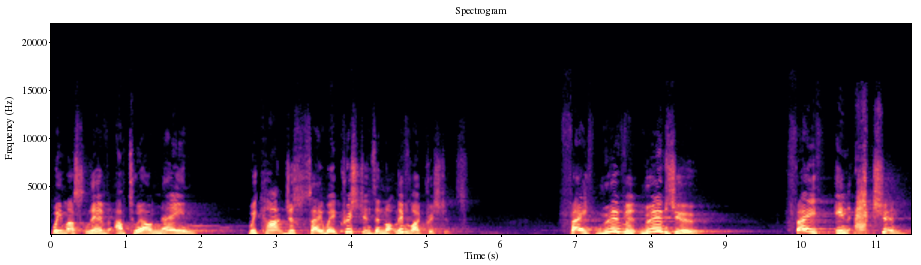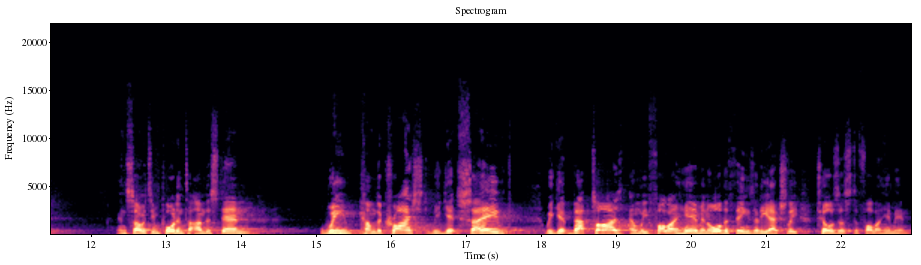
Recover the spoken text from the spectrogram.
We must live up to our name. We can't just say we're Christians and not live like Christians. Faith move, moves you, faith in action. And so it's important to understand we come to Christ, we get saved, we get baptized and we follow him in all the things that he actually tells us to follow him in.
